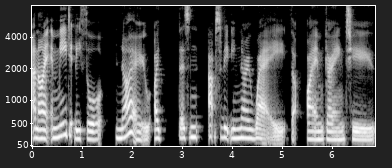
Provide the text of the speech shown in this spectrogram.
And I immediately thought, no, I there's absolutely no way that I'm going to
